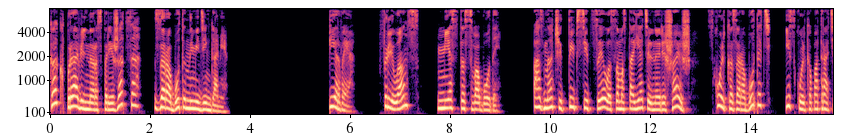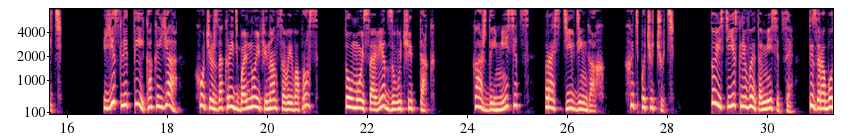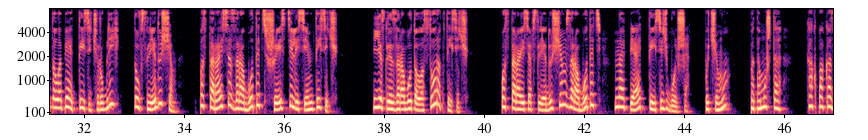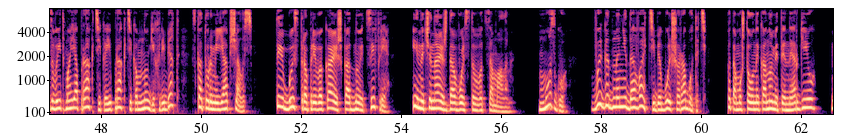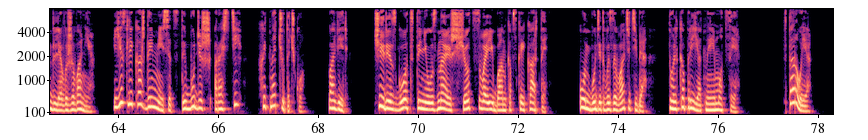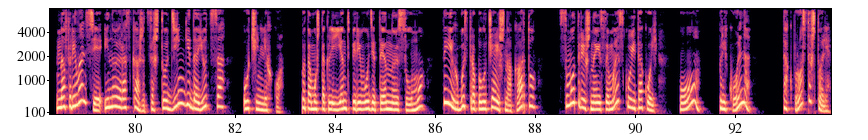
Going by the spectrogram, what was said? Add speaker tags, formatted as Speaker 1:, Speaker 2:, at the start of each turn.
Speaker 1: Как правильно распоряжаться заработанными деньгами? Первое. Фриланс – место свободы. А значит, ты всецело самостоятельно решаешь, сколько заработать и сколько потратить. Если ты, как и я, хочешь закрыть больной финансовый вопрос, то мой совет звучит так. Каждый месяц расти в деньгах, хоть по чуть-чуть. То есть, если в этом месяце ты заработала 5000 рублей, то в следующем постарайся заработать 6 или 7 тысяч. Если заработала 40 тысяч, постарайся в следующем заработать на 5 тысяч больше. Почему? Потому что, как показывает моя практика и практика многих ребят, с которыми я общалась, ты быстро привыкаешь к одной цифре и начинаешь довольствоваться малым. Мозгу выгодно не давать тебе больше работать, потому что он экономит энергию для выживания. Если каждый месяц ты будешь расти хоть на чуточку, поверь, через год ты не узнаешь счет своей банковской карты. Он будет вызывать у тебя только приятные эмоции. Второе. На фрилансе иной раз кажется, что деньги даются очень легко, потому что клиент переводит энную сумму, ты их быстро получаешь на карту, смотришь на смс и такой «О, прикольно! Так просто, что ли?»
